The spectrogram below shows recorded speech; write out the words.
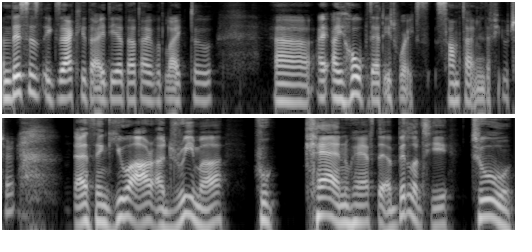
and this is exactly the idea that I would like to. Uh, I, I hope that it works sometime in the future. I think you are a dreamer who can, who have the ability to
